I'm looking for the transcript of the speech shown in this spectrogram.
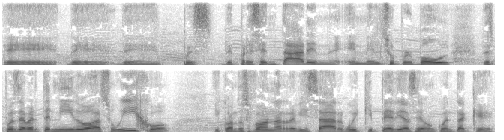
eh, de, pues, de presentar en, en el Super Bowl después de haber tenido a su hijo y cuando se fueron a revisar Wikipedia se dieron cuenta que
